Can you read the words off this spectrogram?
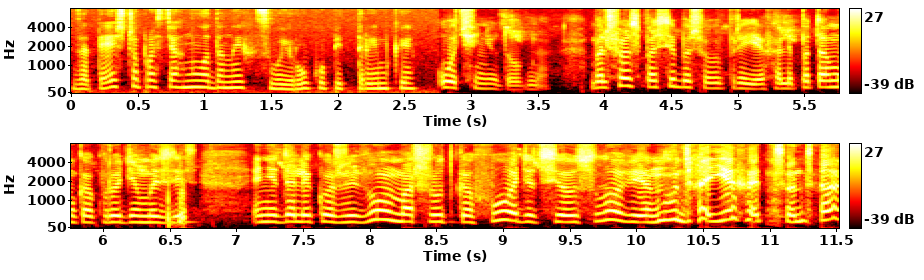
за те, що простягнула до них свою руку підтримки. Очень удобно. Большое спасибо, что вы приехали, потому как вроде мы здесь недалеко живем, маршрутка ходит, все условия, ну доехать туда,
